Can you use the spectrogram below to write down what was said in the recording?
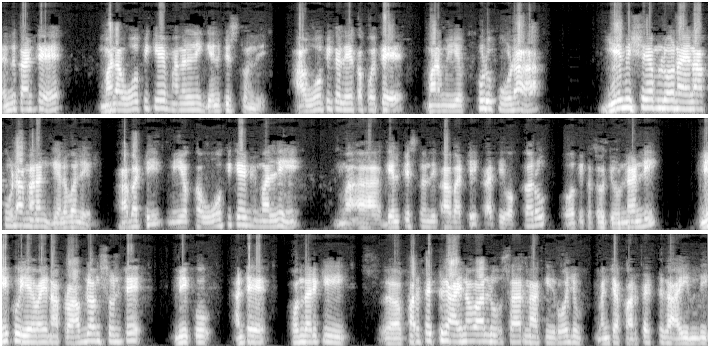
ఎందుకంటే మన ఓపికే మనల్ని గెలిపిస్తుంది. ఆ ఓపిక లేకపోతే మనం ఎప్పుడు కూడా ఏ విషయంలోనైనా కూడా మనం గెలవలేము. కాబట్టి మీ యొక్క ఓపికే మిమ్మల్ని గెలిపిస్తుంది కాబట్టి ప్రతి ఒక్కరూ ఓపికతోటి ఉండండి. మీకు ఏవైనా ప్రాబ్లమ్స్ ఉంటే మీకు అంటే కొందరికి పర్ఫెక్ట్గా అయిన వాళ్ళు సార్ నాకు ఈ రోజు మంచిగా పర్ఫెక్ట్గా అయింది.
